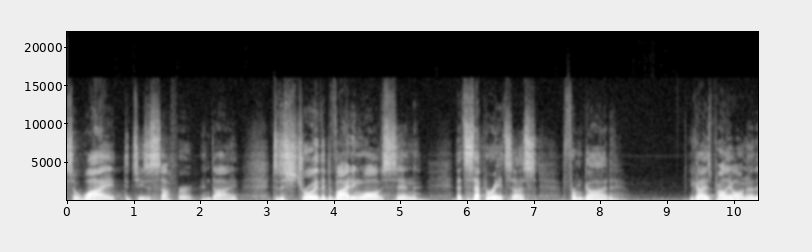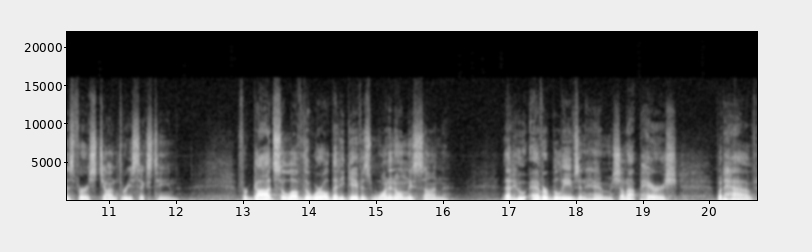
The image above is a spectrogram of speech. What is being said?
So, why did Jesus suffer and die? To destroy the dividing wall of sin that separates us from God. You guys probably all know this verse, John 3 16. For God so loved the world that he gave his one and only Son, that whoever believes in him shall not perish, but have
